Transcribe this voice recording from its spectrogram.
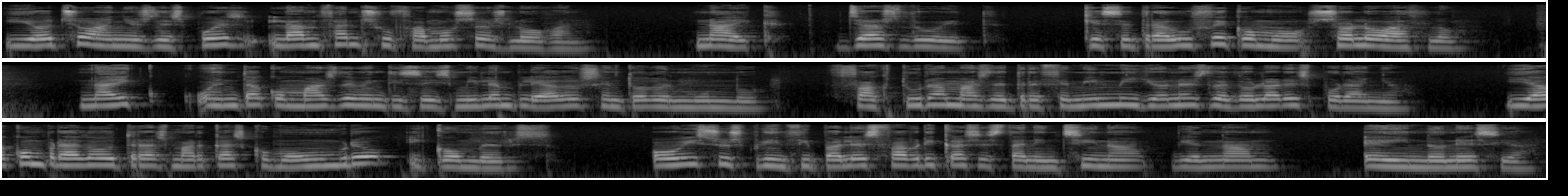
y ocho años después lanzan su famoso eslogan Nike, Just Do It, que se traduce como Solo hazlo. Nike cuenta con más de 26.000 empleados en todo el mundo, factura más de 13.000 millones de dólares por año y ha comprado otras marcas como Umbro y Converse. Hoy sus principales fábricas están en China, Vietnam e Indonesia,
